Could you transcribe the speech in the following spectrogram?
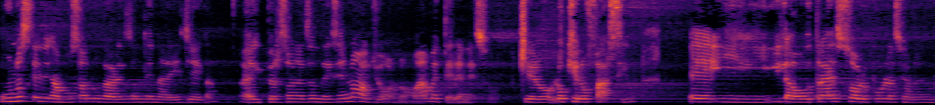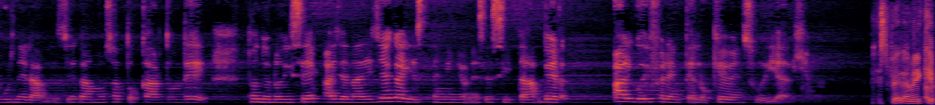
uno es que llegamos a lugares donde nadie llega, hay personas donde dicen, no, yo no me voy a meter en eso, quiero, lo quiero fácil. Eh, y, la otra es solo poblaciones vulnerables. Llegamos a tocar donde, donde uno dice, allá nadie llega y este niño necesita ver algo diferente a lo que ve en su día a día. Espérame que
